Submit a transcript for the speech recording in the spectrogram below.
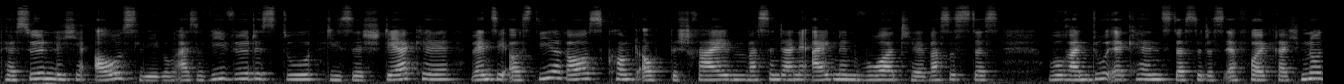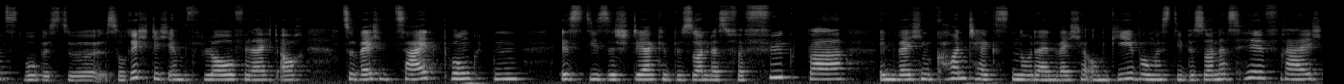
persönliche Auslegung? Also wie würdest du diese Stärke, wenn sie aus dir rauskommt, auch beschreiben? Was sind deine eigenen Worte? Was ist das? woran du erkennst, dass du das erfolgreich nutzt, wo bist du so richtig im Flow, vielleicht auch zu welchen Zeitpunkten ist diese Stärke besonders verfügbar, in welchen Kontexten oder in welcher Umgebung ist die besonders hilfreich,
